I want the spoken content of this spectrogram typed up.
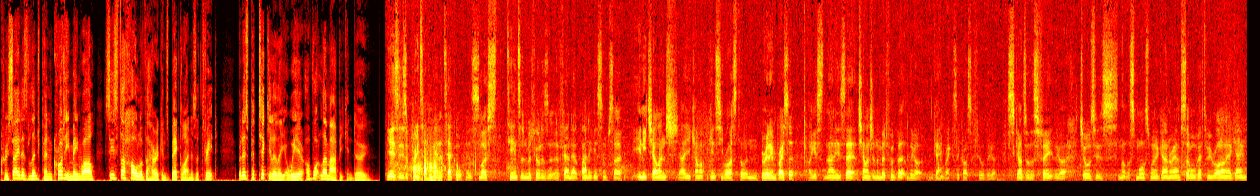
Crusaders linchpin Crotty meanwhile says the whole of the Hurricanes backline is a threat but is particularly aware of what Laumape can do. Yes, he's a pretty tough man to tackle, as most tens and midfielders have found out playing against him. So any challenge uh, you come up against, you rise to it and really embrace it. I guess none is that challenge in the midfield, but they've got game breakers across the field. They've got Scuds with his feet, they've got Jules, who's not the smallest winger going around, so we'll have to be right on our game.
